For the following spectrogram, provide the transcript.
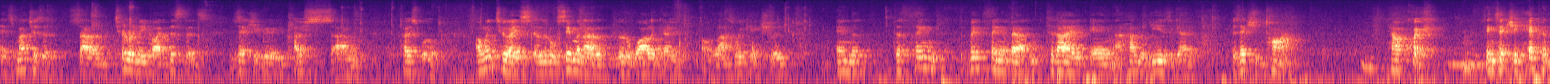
as much as it's um, tyranny by distance, it's actually a very close, um, close world. I went to a little seminar a little while ago, or last week actually, and the, the thing, the big thing about today and a hundred years ago is actually time. How quick things actually happen.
